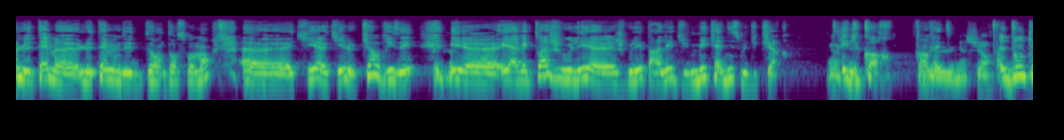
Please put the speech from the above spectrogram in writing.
le thème le thème de dans, dans ce moment euh, qui est qui est le cœur brisé. Et et avec toi je voulais je voulais parler du mécanisme du cœur et du corps en fait. bien sûr. Donc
